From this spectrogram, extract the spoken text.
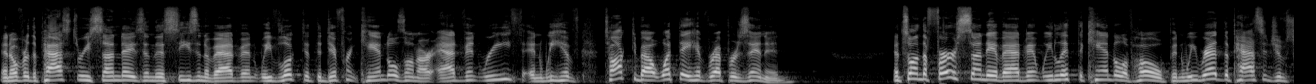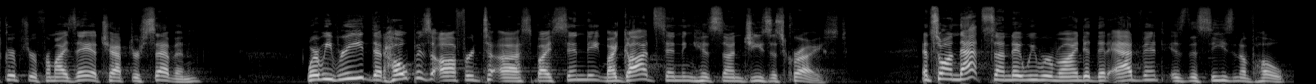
And over the past three Sundays in this season of Advent, we've looked at the different candles on our Advent wreath and we have talked about what they have represented. And so on the first Sunday of Advent, we lit the candle of hope and we read the passage of Scripture from Isaiah chapter 7, where we read that hope is offered to us by, sending, by God sending his Son, Jesus Christ. And so on that Sunday, we were reminded that Advent is the season of hope.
